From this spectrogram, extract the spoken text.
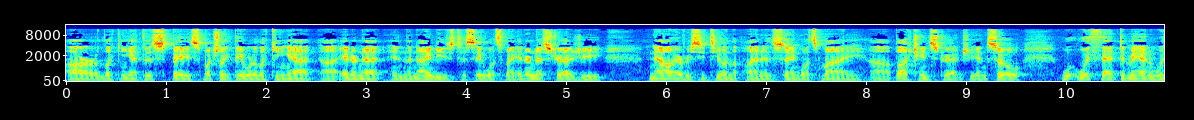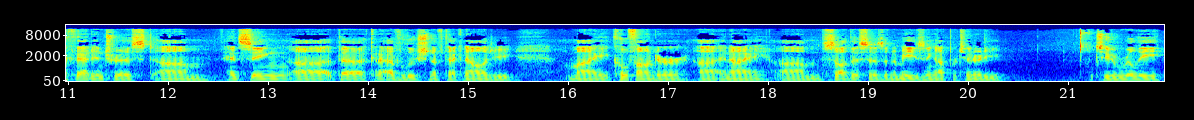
are looking at this space, much like they were looking at uh, internet in the 90s to say, what's my internet strategy? Now every CTO on the planet is saying, what's my uh, blockchain strategy? And so, w- with that demand, with that interest, um, and seeing uh, the kind of evolution of technology, my co-founder uh, and I um, saw this as an amazing opportunity to really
